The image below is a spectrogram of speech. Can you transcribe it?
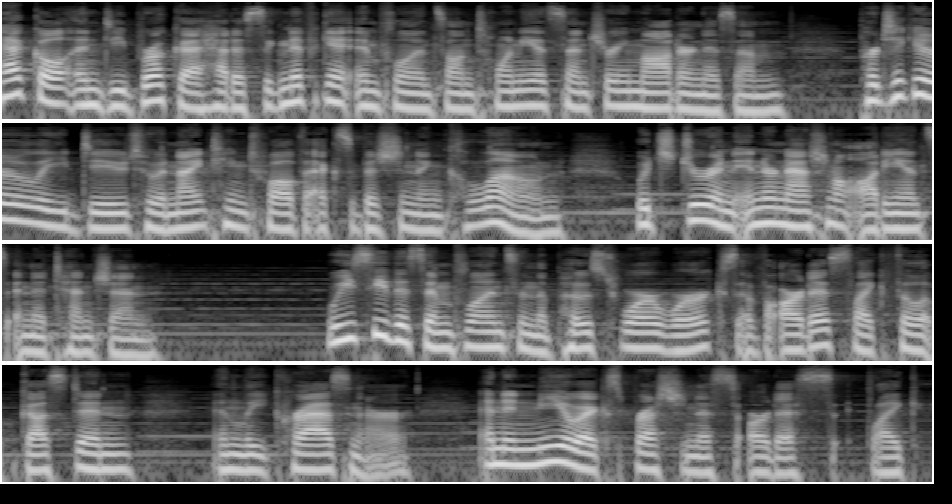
Heckel and Die Brücke had a significant influence on 20th century modernism, particularly due to a 1912 exhibition in Cologne, which drew an international audience and attention. We see this influence in the post war works of artists like Philip Guston and Lee Krasner, and in neo expressionist artists like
